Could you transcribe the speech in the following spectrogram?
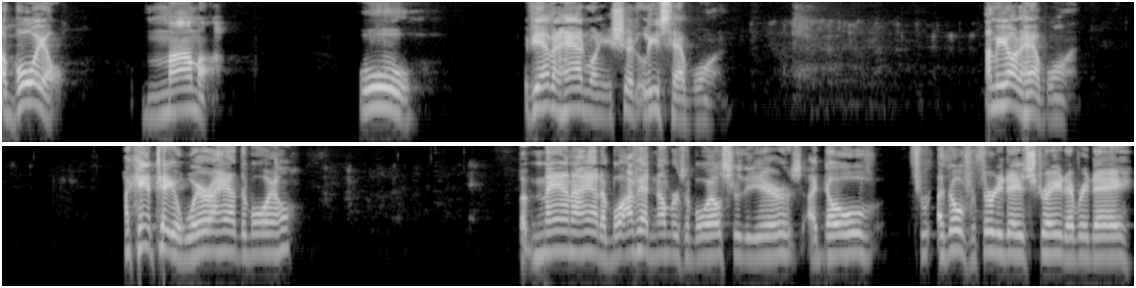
a boil, mama. Ooh, if you haven't had one, you should at least have one. I mean, you ought to have one. I can't tell you where I had the boil, but man, I had a boil. I've had numbers of boils through the years. I dove, I dove for 30 days straight every day,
